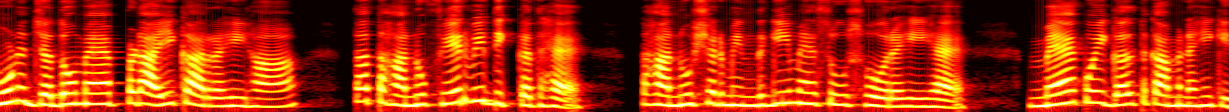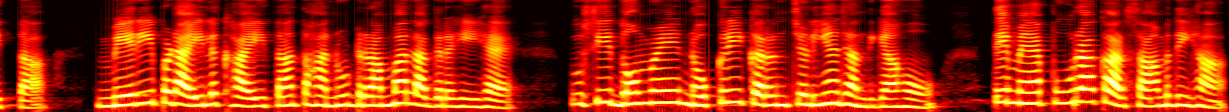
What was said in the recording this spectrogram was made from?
ਹੁਣ ਜਦੋਂ ਮੈਂ ਪੜ੍ਹਾਈ ਕਰ ਰਹੀ ਹਾਂ, ਤਾਂ ਤੁਹਾਨੂੰ ਫਿਰ ਵੀ ਦਿੱਕਤ ਹੈ। ਤੁਹਾਨੂੰ ਸ਼ਰਮਿੰਦਗੀ ਮਹਿਸੂਸ ਹੋ ਰਹੀ ਹੈ। ਮੈਂ ਕੋਈ ਗਲਤ ਕੰਮ ਨਹੀਂ ਕੀਤਾ। ਮੇਰੀ ਪੜ੍ਹਾਈ ਲਿਖਾਈ ਤਾਂ ਤੁਹਾਨੂੰ ਡਰਾਮਾ ਲੱਗ ਰਹੀ ਹੈ। ਤੁਸੀਂ ਦੋਵੇਂ ਨੌਕਰੀ ਕਰਨ ਚਲੀਆਂ ਜਾਂਦੀਆਂ ਹੋ ਤੇ ਮੈਂ ਪੂਰਾ ਘਰ ਸਾਂਭਦੀ ਹਾਂ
